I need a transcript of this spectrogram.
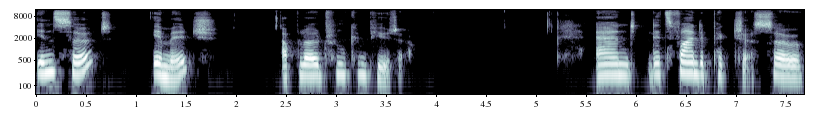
Insert, Image, Upload from Computer. And let's find a picture. So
